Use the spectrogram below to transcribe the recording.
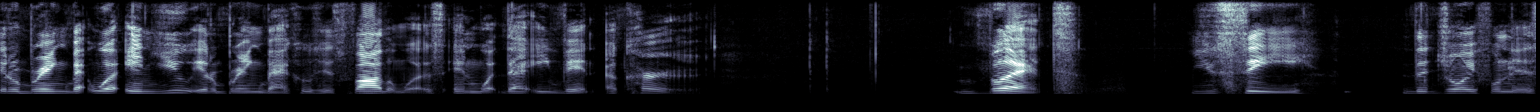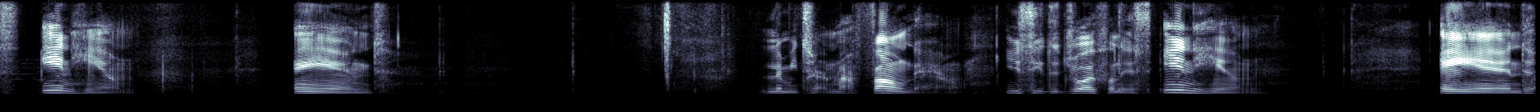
it'll bring back well in you it'll bring back who his father was and what that event occurred but you see the joyfulness in him and let me turn my phone down. You see the joyfulness in him. And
